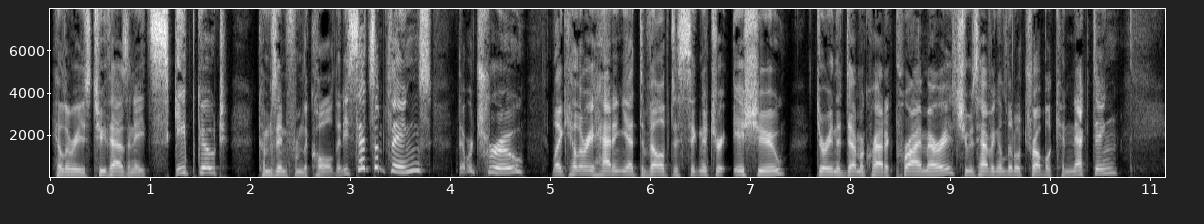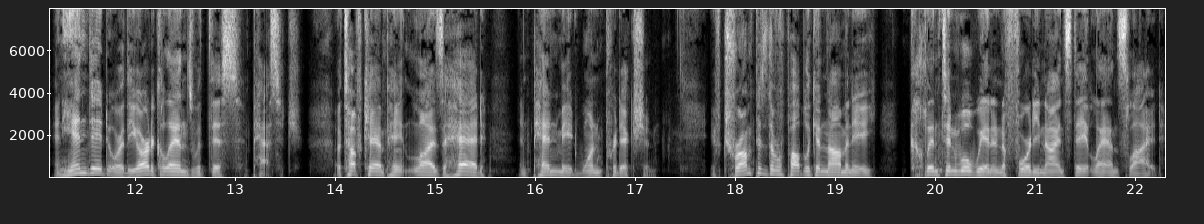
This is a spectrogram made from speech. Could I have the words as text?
Hillary's 2008 scapegoat, comes in from the cold. And he said some things that were true, like Hillary hadn't yet developed a signature issue during the Democratic primaries. She was having a little trouble connecting. And he ended, or the article ends with this passage A tough campaign lies ahead, and Penn made one prediction. If Trump is the Republican nominee, Clinton will win in a 49 state landslide.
